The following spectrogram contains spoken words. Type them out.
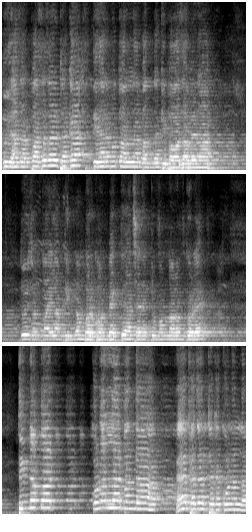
দুই হাজার, পাঁচ হাজার টাকা দেওয়ার মতো আল্লাহর বান্দা কি পাওয়া যাবে না? দুইজন পাইলাম, তিন নম্বর কোন ব্যক্তি আছেন একটু মন নরম করে? তিন নম্বর, কোন আল্লাহর বান্দা, এক হাজার টাকা কোন আল্লাহর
